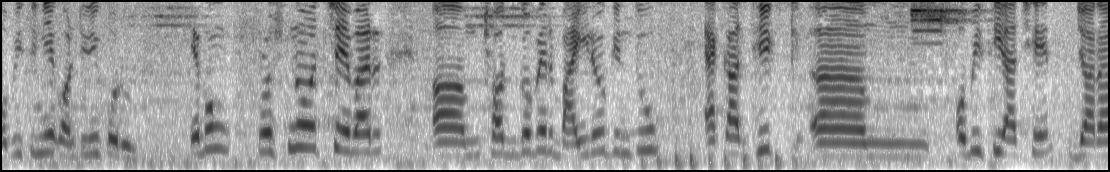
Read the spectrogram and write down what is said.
ওবিসি নিয়ে কন্টিনিউ করুন। এবং প্রশ্ন হচ্ছে এবার সদগোপের বাইরেও কিন্তু একাধিক ওবিসি আছে যারা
